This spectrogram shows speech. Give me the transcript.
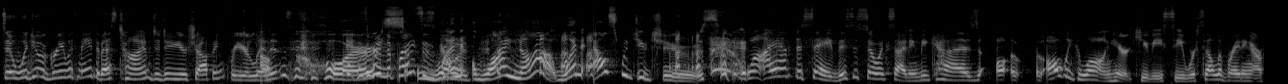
So would you agree with me? The best time to do your shopping for your linens of course. is when the price is when, good. Why not? when else would you choose? well, I have to say, this is so exciting because all, all, week long here at QVC, we're celebrating our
